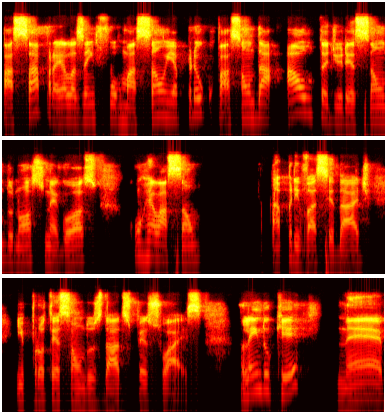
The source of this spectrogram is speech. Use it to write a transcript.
passar para elas a informação e a preocupação da alta direção do nosso negócio com relação a privacidade e proteção dos dados pessoais. Além do que, né,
